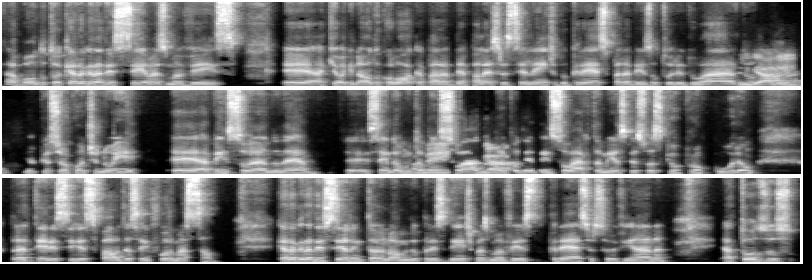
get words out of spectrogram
Tá bom, doutor, quero agradecer mais uma vez. É, aqui o Agnaldo coloca para palestra excelente do CRES, parabéns, doutor Eduardo. Obrigado, Agnaldo. Que o senhor continue é, abençoando, né? É, sendo muito Amém. abençoado para poder abençoar também as pessoas que o procuram para ter esse respaldo, essa informação. Quero agradecê-lo, então, em nome do presidente, mais uma vez, Grécio, senhor Viana, a todos os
